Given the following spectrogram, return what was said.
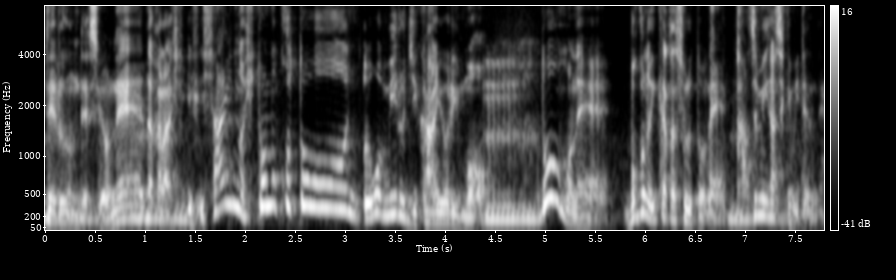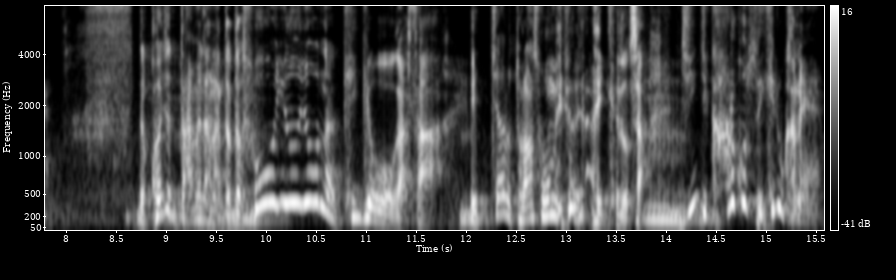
てるんですよね。だから、社員の人のことを見る時間よりも、どうもね、僕の言い方するとね、霞が関見てんだよ。でこれじゃダメだなって、そういうような企業がさ、HR トランスフォーメーションじゃないけどさ、人事変わることできるかね？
